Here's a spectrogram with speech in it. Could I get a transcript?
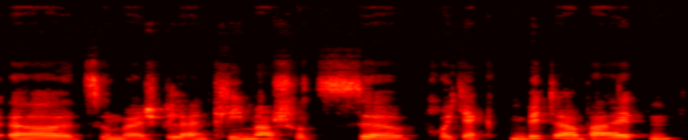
äh, zum Beispiel an Klimaschutzprojekten mitarbeiten.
